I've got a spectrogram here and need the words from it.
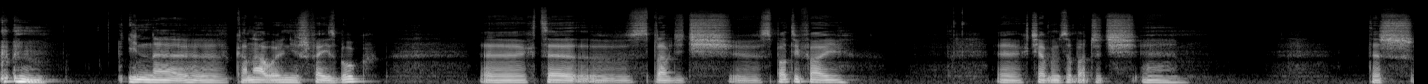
inne e, kanały niż Facebook. E, chcę e, sprawdzić Spotify. Chciałbym zobaczyć też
